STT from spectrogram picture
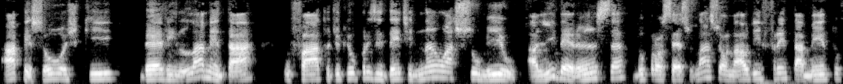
há pessoas que devem lamentar o fato de que o presidente não assumiu a liderança do processo nacional de enfrentamento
